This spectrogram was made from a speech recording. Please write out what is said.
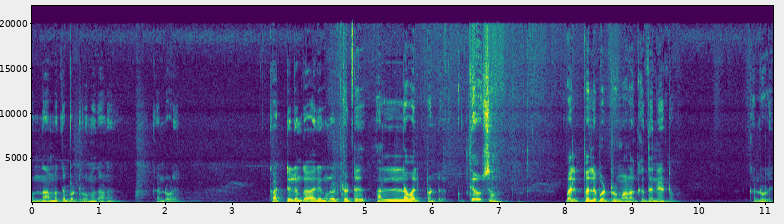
ഒന്നാമത്തെ ബെഡ്റൂം ഇതാണ്. കണ്ടോളെ. കട്ടിലും കാര്യങ്ങളും ഇട്ടിട്ട് നല്ല വലിപ്പമുണ്ട്. അത്യാവശ്യം വലിപ്പമുള്ള ബെഡ്റൂമുകളൊക്കെ തന്നെ കേട്ടോ കണ്ടോളെ.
